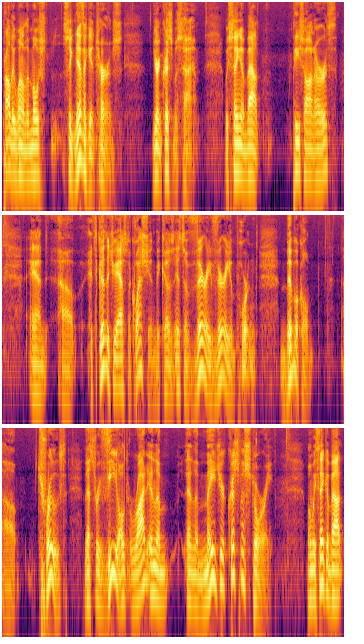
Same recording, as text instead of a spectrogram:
probably one of the most significant terms during Christmas time. We sing about peace on earth, and uh, it's good that you asked the question because it's a very, very important biblical uh, truth that's revealed right in the in the major Christmas story. When we think about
